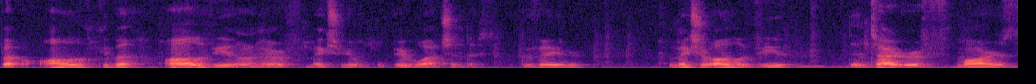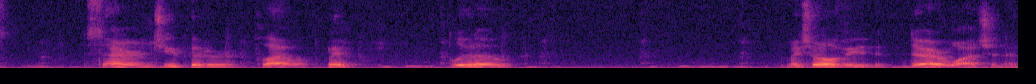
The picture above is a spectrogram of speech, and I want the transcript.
But all of, but all of you on Earth, make sure you're, you're watching this. Conveyor. Make sure all of you, the entire Earth, Mars, Saturn, Jupiter, Plow, I mean, Pluto. Make sure all of you there are watching it.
